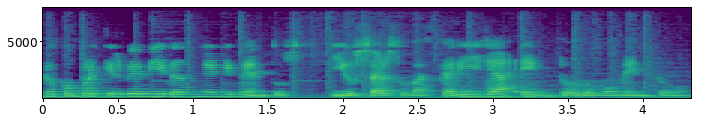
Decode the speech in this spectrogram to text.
no compartir bebidas ni alimentos y usar su mascarilla en todo momento.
